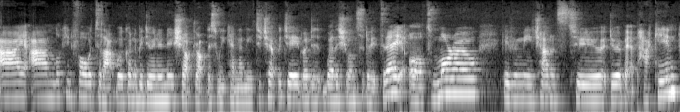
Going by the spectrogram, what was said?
I am looking forward to that. We're going to be doing a new shop drop this weekend. I need to check with Jade whether, whether she wants to do it today or tomorrow giving me a chance to do a bit of packing.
